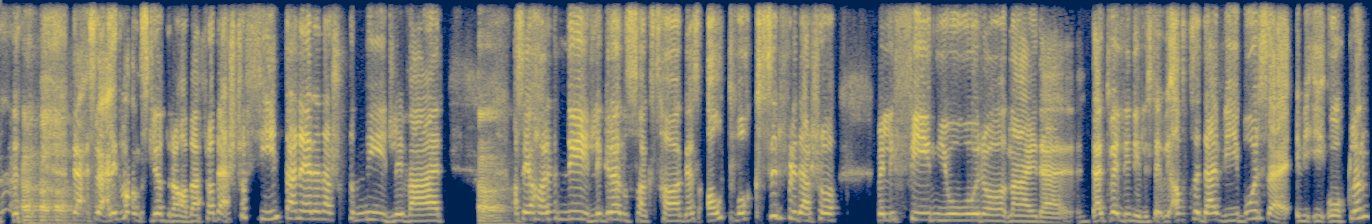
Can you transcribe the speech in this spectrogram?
det er, så det er litt vanskelig å dra derfra. Det er så fint der nede, det er så nydelig vær. Altså, Jeg har en nydelig grønnsakshage. Alt vokser fordi det er så veldig fin jord og Nei, det er, det er et veldig nydelig sted. Altså, der vi bor, er, i Auckland,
